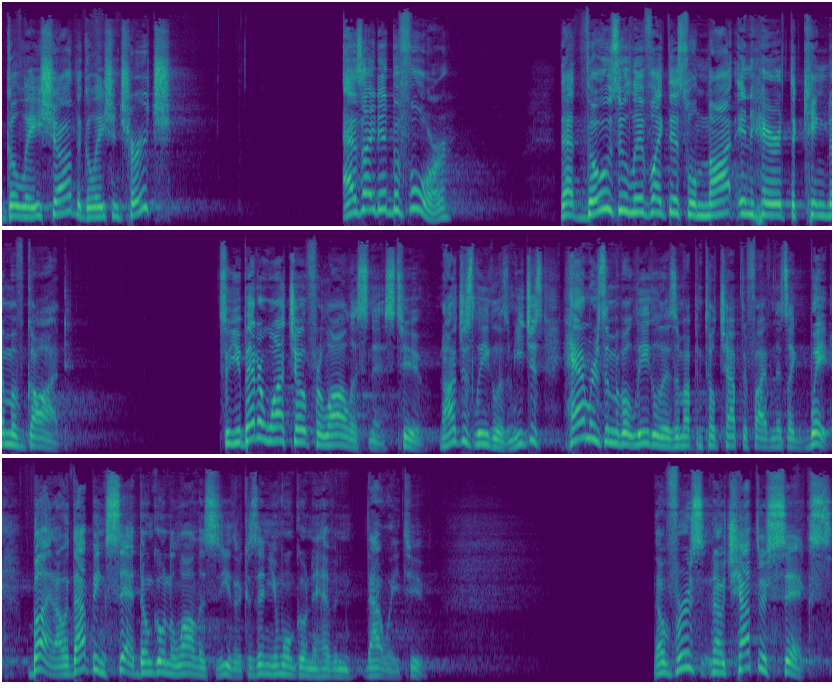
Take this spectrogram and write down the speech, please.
Galatia, the Galatian church, as I did before, that those who live like this will not inherit the kingdom of God. So you better watch out for lawlessness too, not just legalism. He just hammers them about legalism up until chapter five, and it's like, wait, but with that being said, don't go into lawlessness either, because then you won't go into heaven that way too. Now, verse now chapter six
